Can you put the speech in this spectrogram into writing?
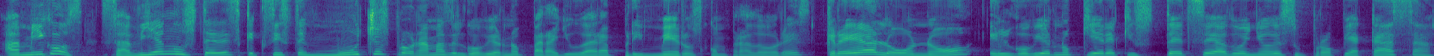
Amigos, ¿sabían ustedes que existen muchos programas del gobierno para ayudar a primeros compradores? Créalo o no, el gobierno quiere que usted sea dueño de su propia casa.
